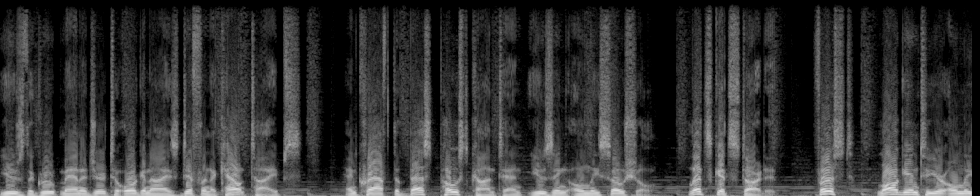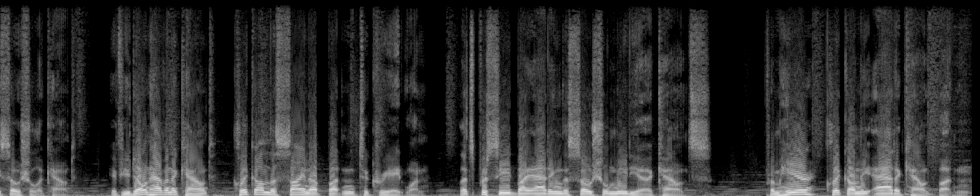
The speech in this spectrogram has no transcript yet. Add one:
use the Group Manager to organize different account types, and craft the best post content using Only Social. Let's get started. First, log into your Only Social account. If you don't have an account, click on the Sign Up button to create one. Let's proceed by adding the social media accounts. From here, click on the Add Account button.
